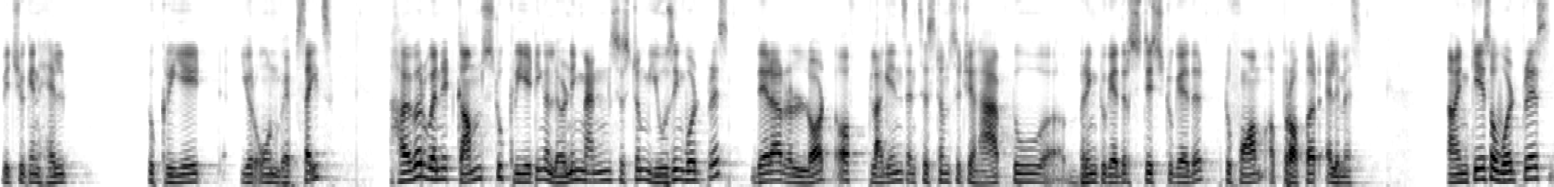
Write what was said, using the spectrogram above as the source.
which you can help to create your own websites. However, when it comes to creating a learning management system using WordPress, there are a lot of plugins and systems which you'll have to uh, bring together, stitch together to form a proper LMS. Now, in case of WordPress,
